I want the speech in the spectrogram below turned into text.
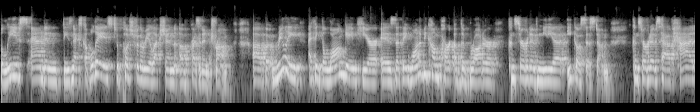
beliefs, and in these next couple days to push for the reelection of President Trump. Uh, but really, I think the long game here is that they want to become part of the broader conservative media ecosystem. Conservatives have had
